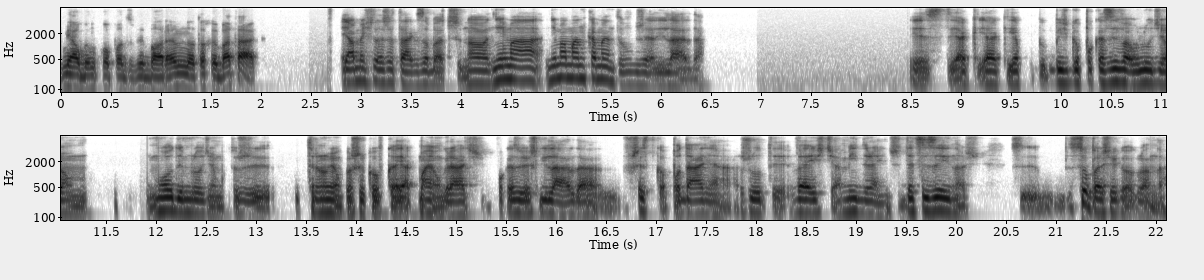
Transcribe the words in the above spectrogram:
miałbym kłopot z wyborem, no to chyba tak. Ja myślę, że tak, zobacz. No, nie, ma, nie ma mankamentów w grze Lillarda. Jest, jak, jak, jak byś go pokazywał ludziom, młodym ludziom, którzy trenują koszykówkę, jak mają grać, pokazujesz Lillarda, wszystko, podania, rzuty, wejścia, midrange, decyzyjność. Super się go ogląda.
